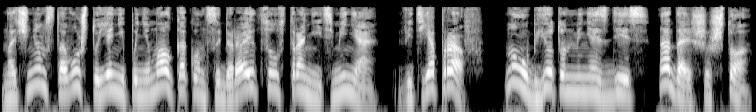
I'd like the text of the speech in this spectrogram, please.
Начнем с того, что я не понимал, как он собирается устранить меня. Ведь я прав. Ну, убьет он меня здесь, а дальше что?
